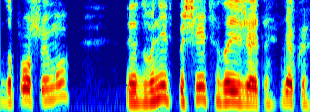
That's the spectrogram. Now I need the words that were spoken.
запрошуємо. Дзвоніть, пишіть, заїжджайте. Дякую.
